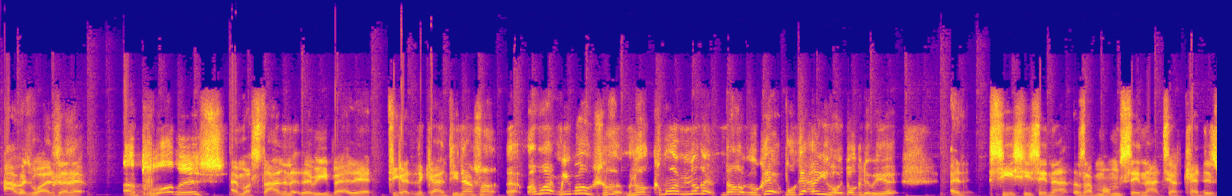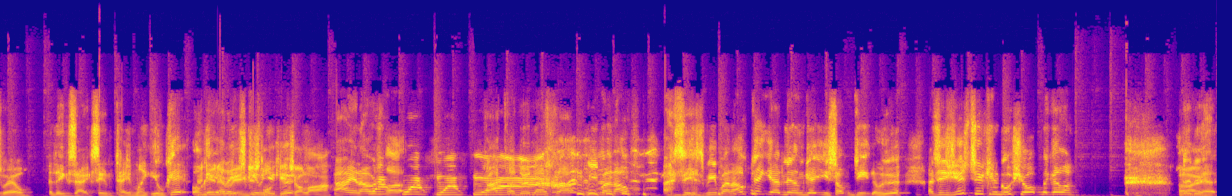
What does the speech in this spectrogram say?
I was once in it, I promise. and we're standing at the wee bit of the, to get to the canteen. I was like, uh, I want meatballs. She's like, no, come on, no, get, no, we'll get, we'll get a wee hot dog in the way out. And Cece saying that, there's a mum saying that to her kid as well at the exact same time. Like, you'll get, I'll And get you an ice cream. just You look get. each other. Aye, and I was like, after doing that, I was like, wee man, I'll, I says, wee man, I'll take you in there and get you something to eat. I says, you two can go shopping together. Then, uh,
